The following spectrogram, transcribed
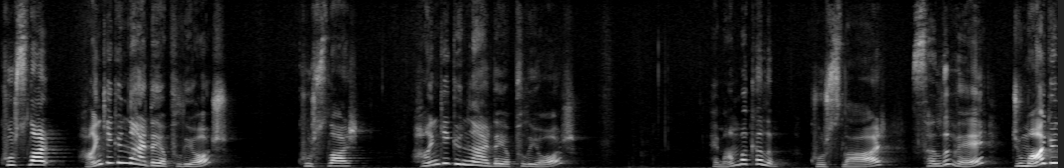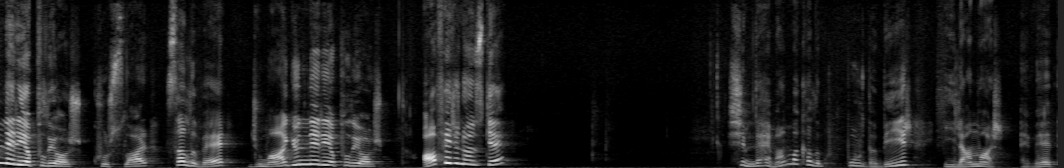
Kurslar hangi günlerde yapılıyor? Kurslar hangi günlerde yapılıyor? Hemen bakalım. Kurslar salı ve cuma günleri yapılıyor. Kurslar salı ve cuma günleri yapılıyor. Aferin Özge. Şimdi hemen bakalım. Burada bir ilan var. Evet,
